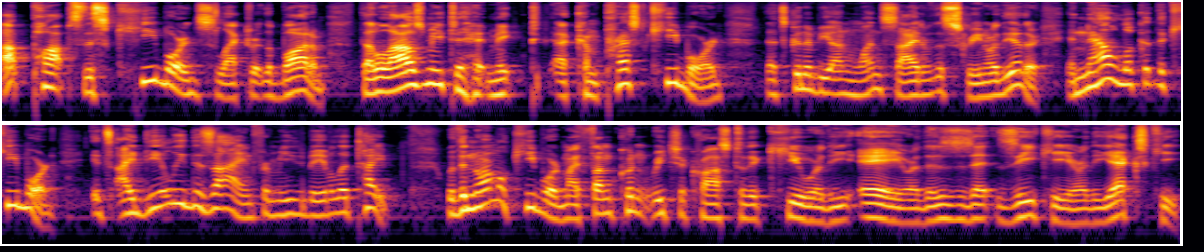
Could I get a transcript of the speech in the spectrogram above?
up pops this keyboard selector at the bottom that allows me to hit, make a compressed keyboard that's going to be on one side of the screen or the other. And now look at the keyboard. It's ideally designed for me to be able to type. With a normal keyboard, my thumb couldn't reach across to the Q or the A or the Z key or the X key.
